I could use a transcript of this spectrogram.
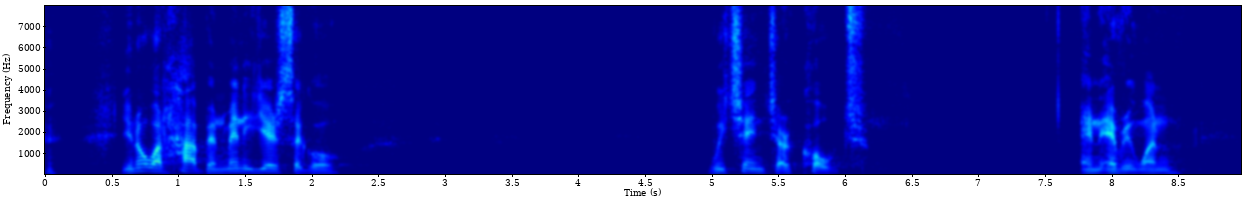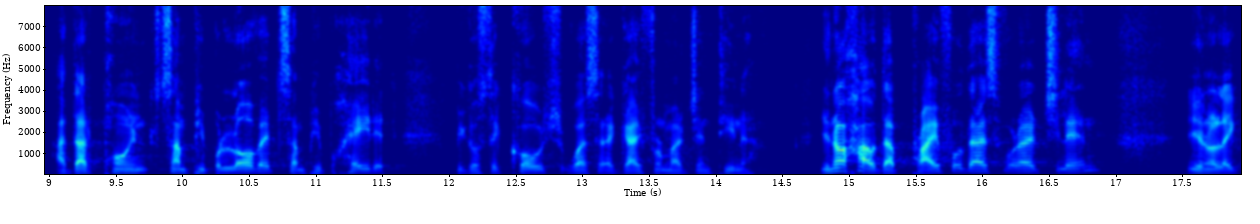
you know what happened many years ago? we changed our coach. And everyone at that point, some people love it, some people hate it, because the coach was a guy from Argentina. You know how that prideful that is for a Chilean? You know, like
